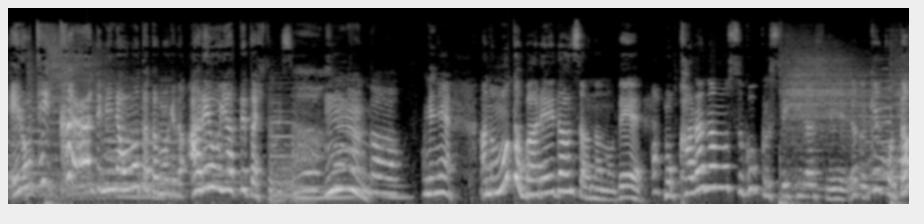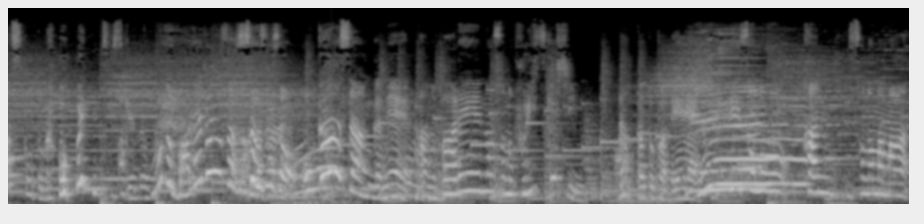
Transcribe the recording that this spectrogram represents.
エロティックってみんな思ったと思うけどあれをやってた人ですそうなんだでね、あの、元バレエダンサーなので、もう体もすごく素敵だし、なんか結構出すことが多いんですけど、元バレエダンサーそうそうそう、お母さんがね、あの、バレエのその振付師だったとかで、で、その、かん、そのまま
